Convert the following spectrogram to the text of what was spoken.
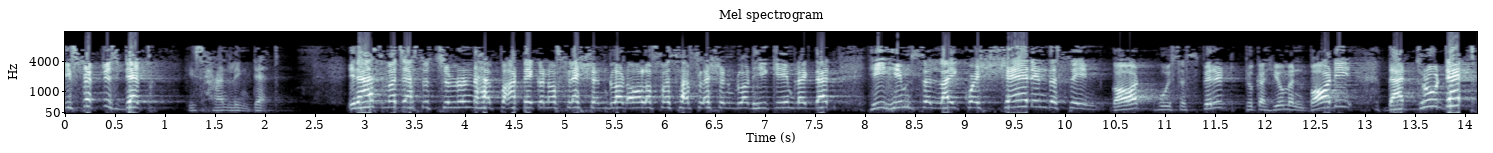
Effect is death. He's handling death. In as much as the children have partaken of flesh and blood, all of us have flesh and blood. He came like that. He himself likewise shared in the same. God, who is a spirit, took a human body that through death,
